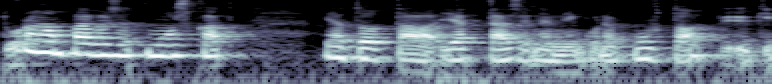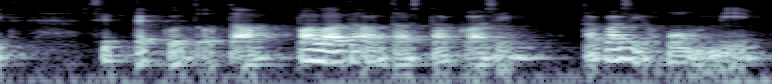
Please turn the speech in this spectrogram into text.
turhanpäiväiset muskat ja tota, jättää sinne niin kuin ne puhtaat pyykit sitten, kun tota, palataan taas takaisin, takaisin hommiin.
